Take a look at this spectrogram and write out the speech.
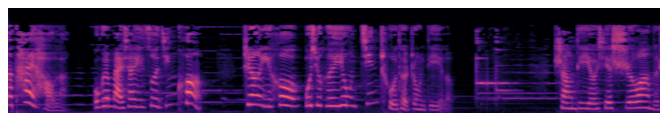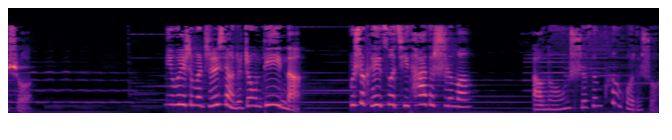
那太好了！我会买下一座金矿，这样以后我就可以用金锄头种地了。”上帝有些失望的说：“你为什么只想着种地呢？不是可以做其他的事吗？”老农十分困惑的说：“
